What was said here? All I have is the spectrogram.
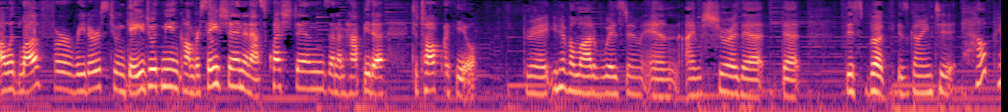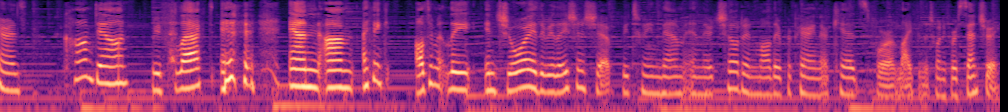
I would love for readers to engage with me in conversation and ask questions, and I'm happy to, to talk with you. Great. You have a lot of wisdom, and I'm sure that that this book is going to help parents calm down, reflect, and, and um, I think ultimately enjoy the relationship between them and their children while they're preparing their kids for life in the 21st century.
